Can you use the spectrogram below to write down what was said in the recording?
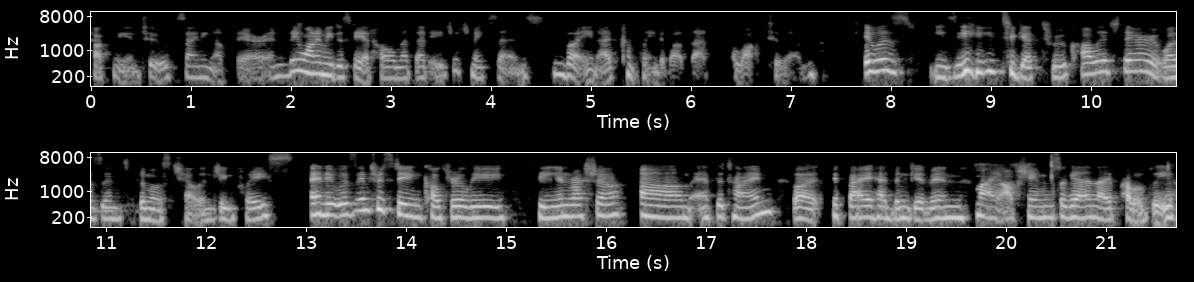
talked me into signing up there, and they wanted me to stay at home at that age, which makes sense. But you know, I've complained about that a lot to them it was easy to get through college there. It wasn't the most challenging place. And it was interesting culturally being in Russia um, at the time. But if I had been given my options again, I probably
